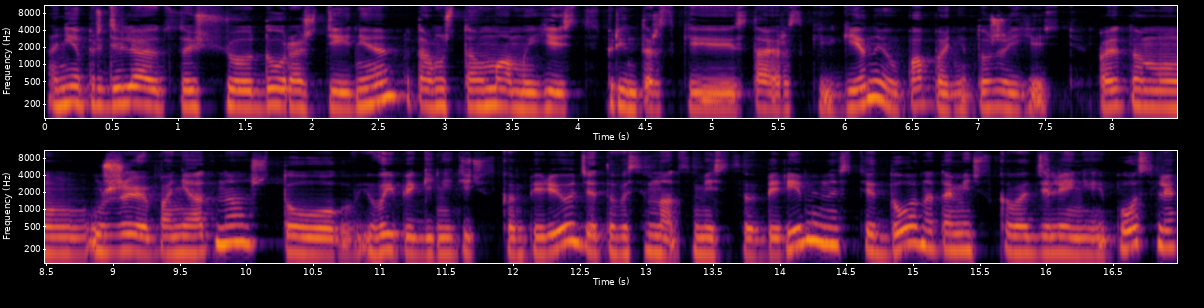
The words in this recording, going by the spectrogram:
Они определяются еще до рождения, потому что у мамы есть спринтерские стайерские гены, и у папы они тоже есть. Поэтому уже понятно, что в эпигенетическом периоде, это 18 месяцев беременности, до анатомического отделения и после,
